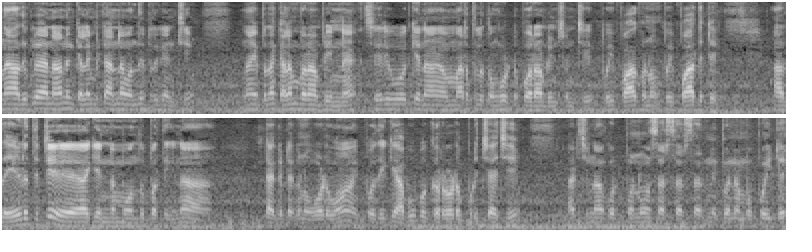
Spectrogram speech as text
நான் அதுக்குள்ளே நானும் கிளம்பிட்டு அண்ணன் வந்துட்டு இருக்கேன்ச்சு நான் இப்போ தான் கிளம்புறேன் அப்படின்னேன் சரி ஓகே நான் மரத்தில் தொங்க விட்டு போகிறேன் அப்படின்னு சொன்னிச்சு போய் பார்க்கணும் போய் பார்த்துட்டு. அதை எடுத்துட்டு அகைன் நம்ம வந்து பார்த்திங்கன்னா டக்கு டக்குன்னு ஓடுவோம். இப்போதைக்கு அபுபக்கர் ரோட பிடிச்சாச்சு. அடிச்சு நான் அவுட் பண்ணுவோம் சார் சார் சார்னு இப்போ நம்ம போயிட்டு.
